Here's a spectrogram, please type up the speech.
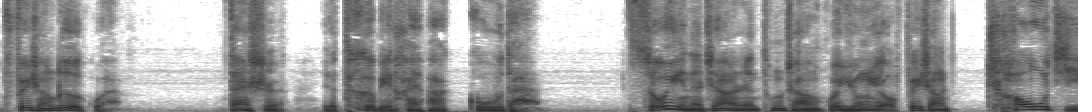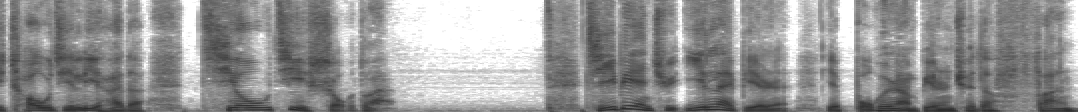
非常乐观，但是也特别害怕孤单。所以呢，这样人通常会拥有非常超级超级厉害的交际手段，即便去依赖别人，也不会让别人觉得烦。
